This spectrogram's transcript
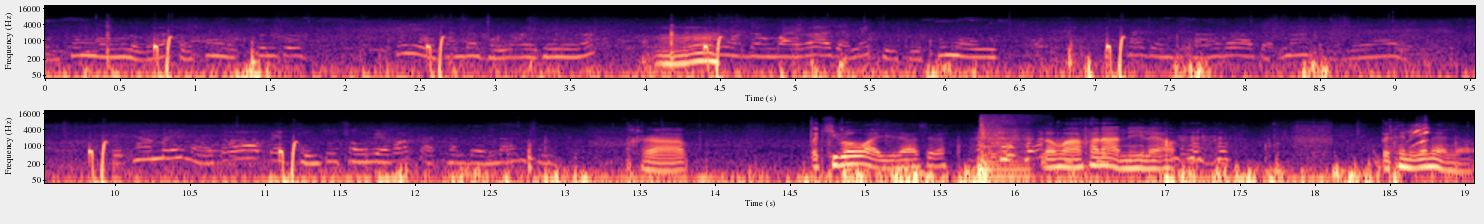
2ชั่วโมงหรือว่า2ชั่วโมงครึ่งก็ไม่อยู่การเดินของเราอีกทีนึงนะอืมถ้าเราเดินไวก็อาจจะไม่ถึง2ชั่วโมงถ้าเดินช้าก็อาจจะน่าจะไม่ได้แต่ถ้าไม่ไหวก็ไปถึงจุดชมวิวก็กลับทางเดินได้ค่ะครับ แต่คิดว่าไหวอยู่แล้วใช่ไหม เรามาขนาดนี้แล้ว แต่แค่นี้ก็เหนื่อยแล้ว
